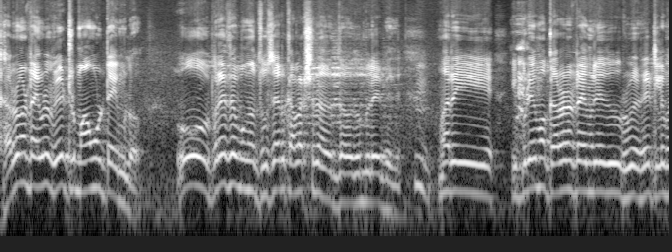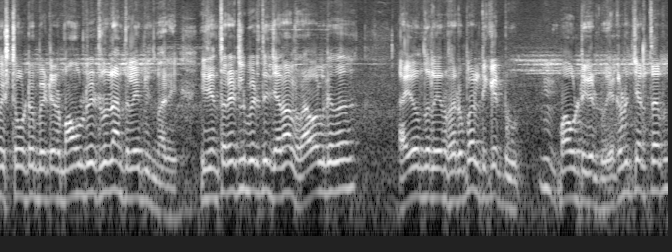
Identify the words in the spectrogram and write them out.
కరోనా టైంలో రేట్లు మామూలు టైంలో. ఓ విపరీతంగా చూశారు కలెక్షన్ దుమ్ములైపోయింది. మరి ఇప్పుడేమో కరోనా టైం లేదు రేట్లు ఏమో ఇష్టం ఉంటుంది పెట్టారు మామూలు రేట్లోనే అంత లేపింది మరి. ఇది ఎంత రేట్లు పెడితే జనాలు రావాలి కదా. ఐదు వందల ఎనభై రూపాయలు టికెట్ మామూలు టికెట్ ఎక్కడి నుంచి వెళ్తారు?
